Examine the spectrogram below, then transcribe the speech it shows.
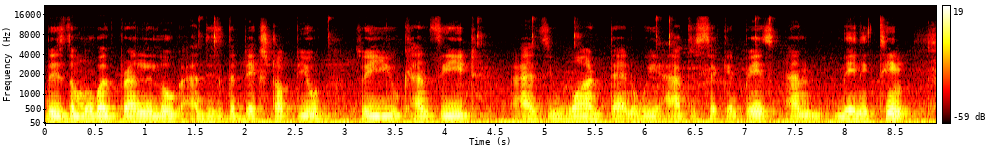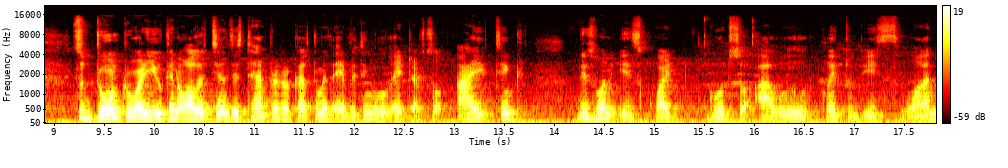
This is the mobile friendly look and this is the desktop view. So you can see it as you want. Then we have the second page and many things. So don't worry you can always change this template or customize everything later. So i think this one is quite good so i will click to this one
